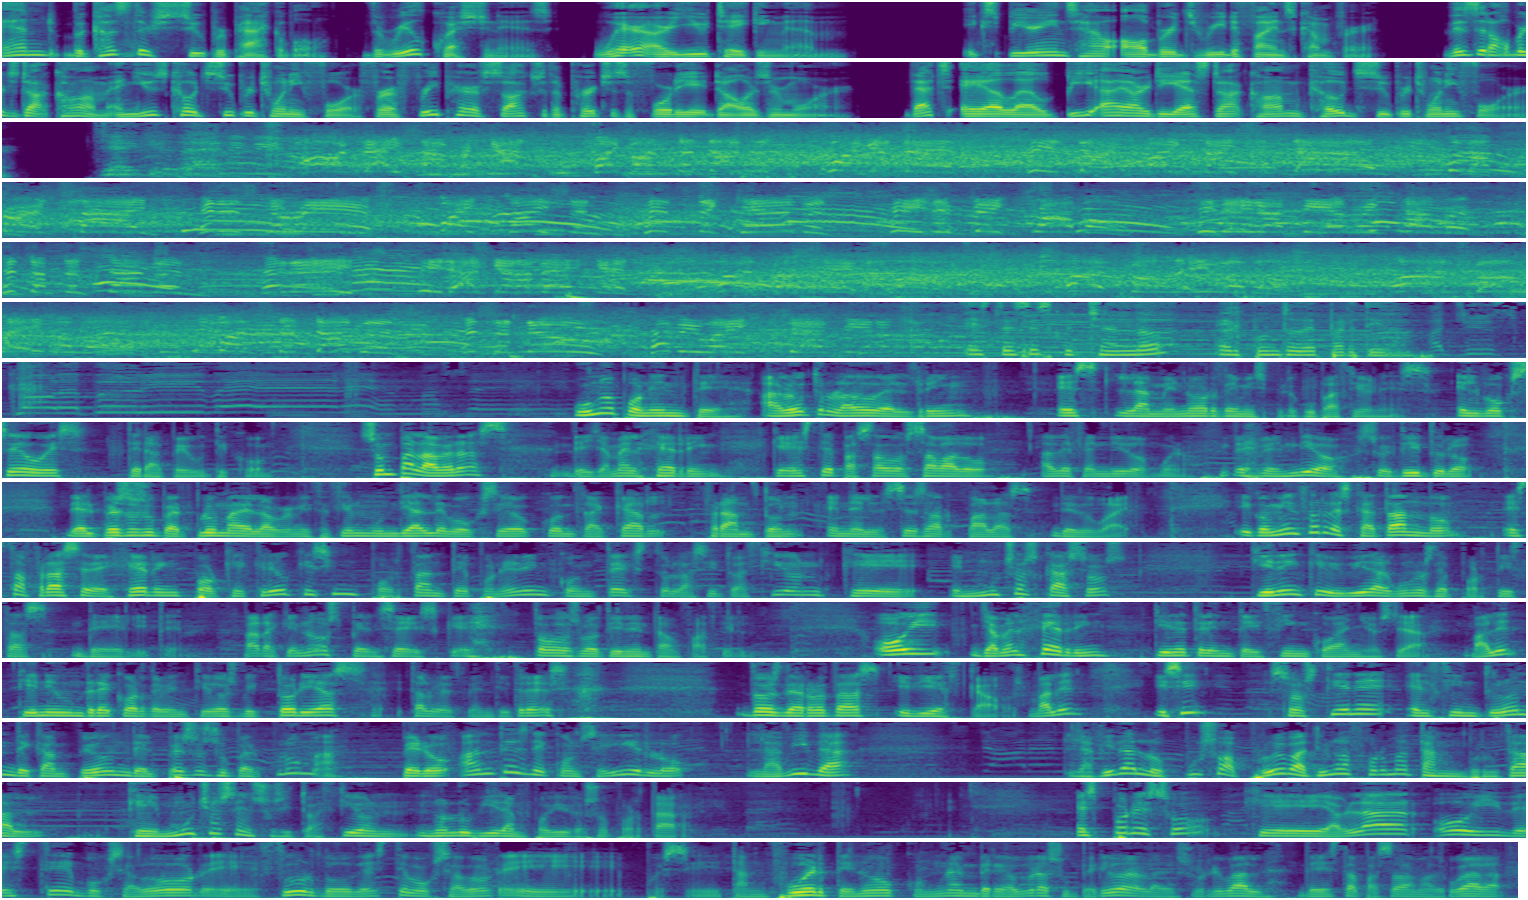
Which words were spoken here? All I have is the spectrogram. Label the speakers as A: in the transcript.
A: And because they're super packable, the real question is, where are you taking them? Experience how Allbirds redefines comfort. Visit allbirds.com and use code SUPER24 for a free pair of socks with a purchase of $48 or more. That's A-L-L-B-I-R-D-S.com code SUPER24.
B: Take it back. Oh, nice uppercut by Buster Douglas. Look at this. He's knocked Mike Tyson down for the first time in his career. Mike Tyson hits the canvas. He's in big trouble. He may not be able to recover. It's up to seven and eight. He's not going to make it. Unbelievable. Unbelievable. Unbelievable. Buster Douglas is the new heavyweight champion of the world.
C: Estás escuchando El Punto de Partido.
D: Un oponente al otro lado del ring es la menor de mis preocupaciones. El boxeo es terapéutico. Son palabras de Jamel Herring, que este pasado sábado ha defendido, bueno, defendió su título del peso superpluma de la Organización Mundial de Boxeo contra Carl Frampton en el Cesar Palace de Dubái. Y comienzo rescatando esta frase de Herring porque creo que es importante poner en contexto la situación que en muchos casos tienen que vivir algunos deportistas de élite, para que no os penséis que todos lo tienen tan fácil. Hoy, Jamel Herring tiene 35 años ya, ¿vale? Tiene un récord de 22 victorias, tal vez 23, dos derrotas y 10 caos, ¿vale? Y sí, sostiene el cinturón de campeón del peso superpluma, pero antes de conseguirlo, la vida, la vida lo puso a prueba de una forma tan brutal que muchos en su situación no lo hubieran podido soportar. Es por eso que hablar hoy de este boxeador eh, zurdo, de este boxeador eh, pues eh, tan fuerte, ¿no? Con una envergadura superior a la de su rival de esta pasada madrugada,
